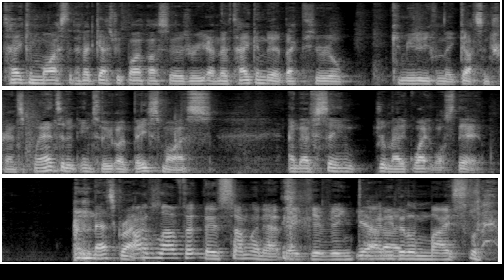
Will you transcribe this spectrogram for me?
taken mice that have had gastric bypass surgery and they've taken their bacterial community from their guts and transplanted it into obese mice, and they've seen dramatic weight loss there. That's great. I love that there's someone out there giving Yeah, tiny little mice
